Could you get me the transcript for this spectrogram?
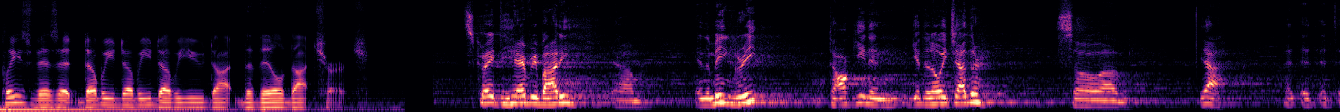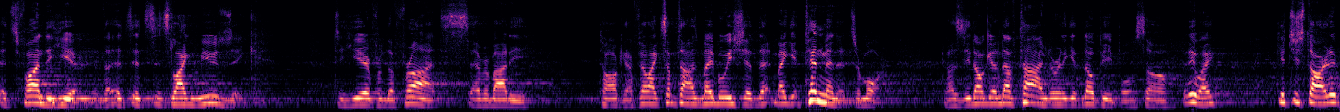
please visit www.theville.church. It's great to hear everybody um, in the meet and greet, talking and getting to know each other. So, um, yeah, it, it, it's fun to hear. It's, it's, it's like music to hear from the front, everybody talking. I feel like sometimes maybe we should make it 10 minutes or more because you don't get enough time to really get to know people. So, anyway, get you started.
